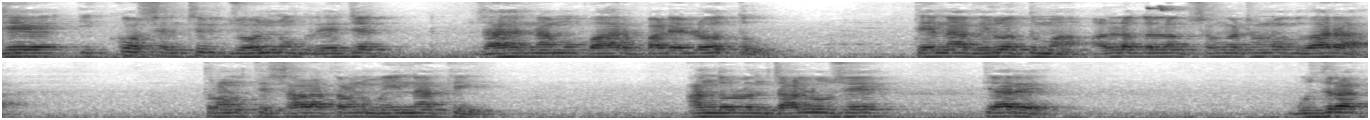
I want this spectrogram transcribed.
જે ઇકો સેન્ચુરી ઝોનનું ગ્રેજેટ જાહેરનામું બહાર પાડેલું હતું, તેના વિરોધમાં અલગ અલગ સંગઠનો દ્વારા ત્રણથી સાડા ત્રણ મહિનાથી આંદોલન ચાલુ છે. ત્યારે ગુજરાત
